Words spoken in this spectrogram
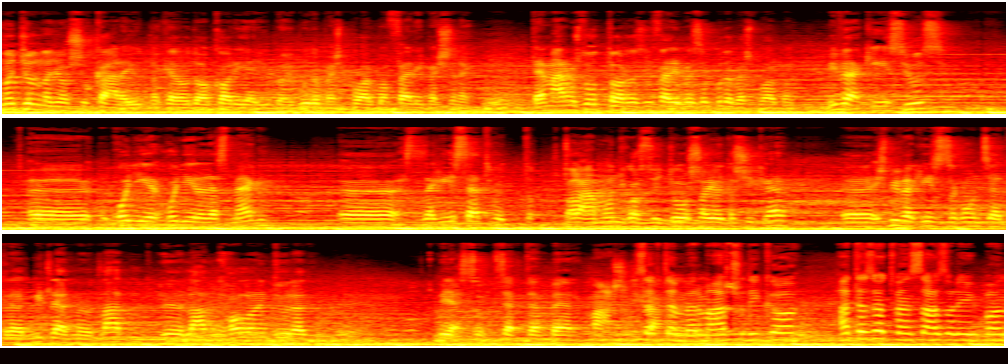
nagyon-nagyon sokára jutnak el oda a karrierjükben, hogy Budapest Parkban fellépessenek. Te már most ott tartasz, hogy fellépesz a Budapest Parkban. Mivel készülsz? Ö, hogy, ér, hogy éled ezt meg? Ö, ezt az egészet, hogy talán mondjuk azt, hogy gyorsan jött a siker, Ö, és mivel készülsz a koncertre? Mit lehet majd ott látni, látni hallani tőled? Mi lesz szeptember második? Szeptember másodika, hát ez 50%-ban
